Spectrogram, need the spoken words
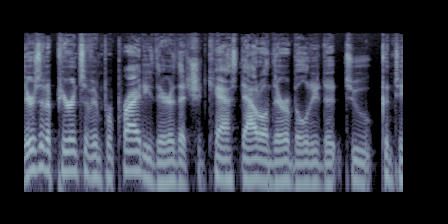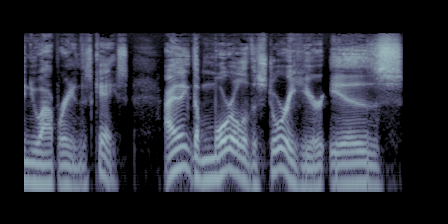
there's an appearance of impropriety there that should cast doubt on their ability to to continue operating this case. I think the moral of the story here is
